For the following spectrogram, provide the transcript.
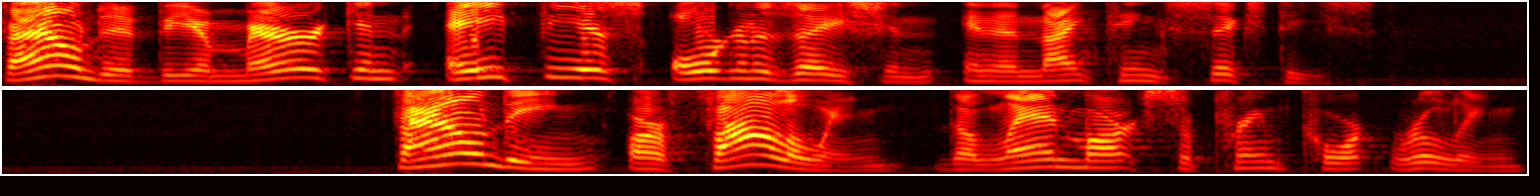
founded the American Atheist Organization in the 1960s, founding or following the landmark Supreme Court ruling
